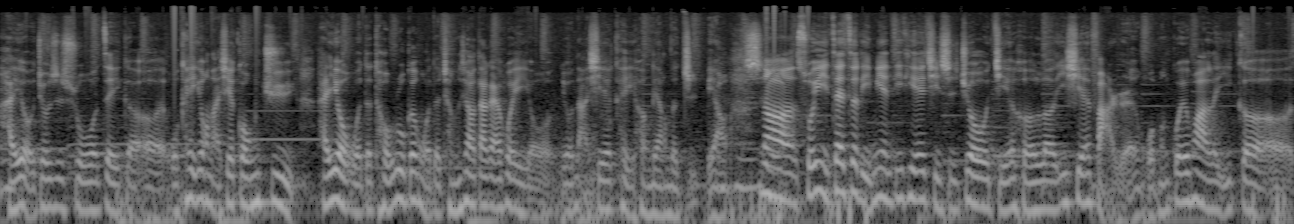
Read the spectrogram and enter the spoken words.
还有就是说，这个呃，我可以用哪些工具？还有我的投入跟我的成效大概会有有哪些可以衡量的指标？那所以在这里面，DTA 其实就结合了一些法人，我们规划了一个、呃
